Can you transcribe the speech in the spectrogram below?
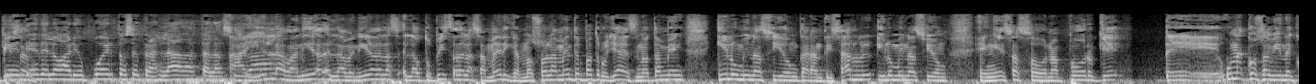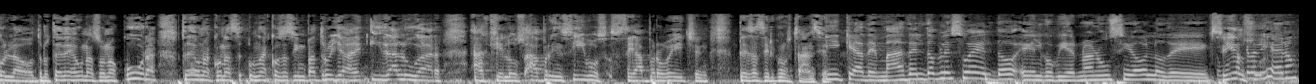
que desde los aeropuertos se traslada hasta la ciudad. Ahí en la avenida, en la avenida de las, en la autopista de las Américas, no solamente patrullaje, sino también iluminación, garantizar iluminación en esa zona, porque de una cosa viene con la otra. Usted deja una zona oscura, usted deja una, una cosa sin patrullaje y da lugar a que los aprensivos se aprovechen de esas circunstancias. Y que además del doble sueldo, el gobierno anunció lo de, ¿cómo Sí, que le dijeron?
